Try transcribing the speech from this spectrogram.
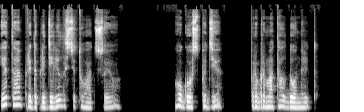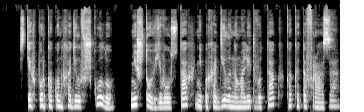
Это предопределило ситуацию. «О, Господи!» пробормотал Дональд. С тех пор, как он ходил в школу, ничто в его устах не походило на молитву так, как эта фраза.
